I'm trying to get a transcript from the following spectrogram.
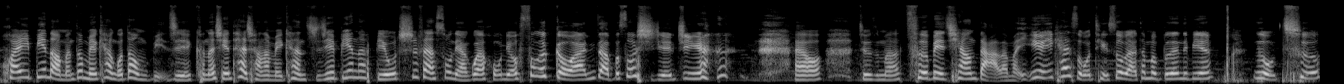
怀疑编导们都没看过《盗墓笔记》，可能嫌太长了没看，直接编呢。比如吃饭送两罐红牛，送个狗啊！你咋不送洗洁精啊？还有就什么车被枪打了嘛？因为一开始我挺受不了，他们不在那边那种车，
